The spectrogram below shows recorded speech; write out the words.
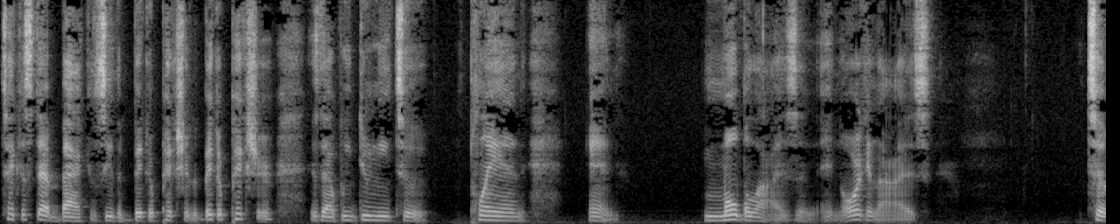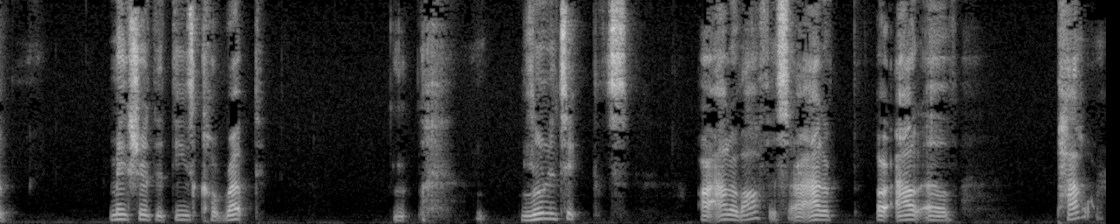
take a step back and see the bigger picture. The bigger picture is that we do need to plan and mobilize and, and organize to make sure that these corrupt lunatics are out of office, are out of or out of power.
